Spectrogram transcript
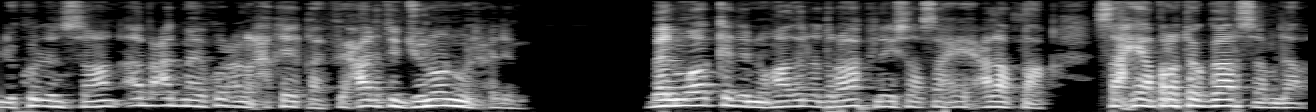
لكل إنسان أبعد ما يكون عن الحقيقة في حالة الجنون والحلم. بل مؤكد إنه هذا الإدراك ليس صحيح على الإطلاق صح يا بروتوغارس أم لا؟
